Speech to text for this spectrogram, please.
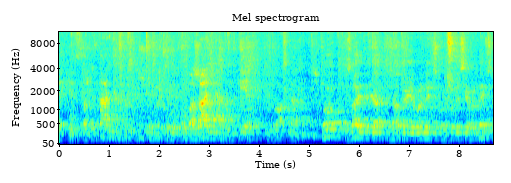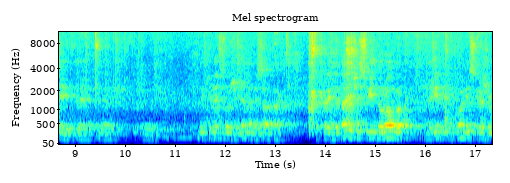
якісь запитання, побажання, думки, будь ласка. Ну, знаєте, я згадую Яворницького. Колись Яворницький е, е, е, на кінець свого життя написав так, переглядаючи свій доробок на рідному полі, скажу,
